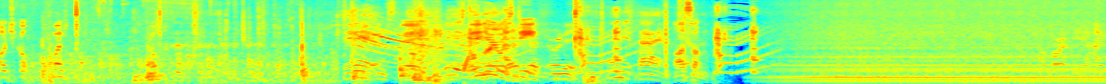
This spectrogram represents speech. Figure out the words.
Out you go. Come on. Okay. And stay. Stay here with Steve. Anytime. Awesome. How far do you hike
